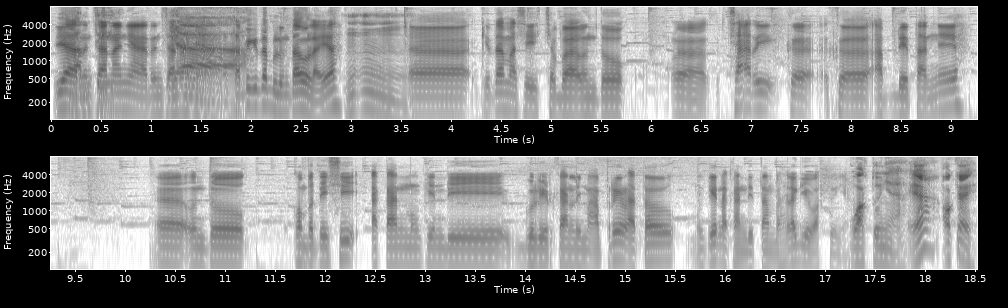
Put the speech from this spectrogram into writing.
Ya nanti. rencananya, rencananya. Ya. Tapi kita belum tahu lah ya. Mm-mm. Eh, kita masih coba untuk eh, cari ke ke updateannya ya. Eh, untuk kompetisi akan mungkin digulirkan 5 April atau mungkin akan ditambah lagi waktunya. Waktunya ya. Oke.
